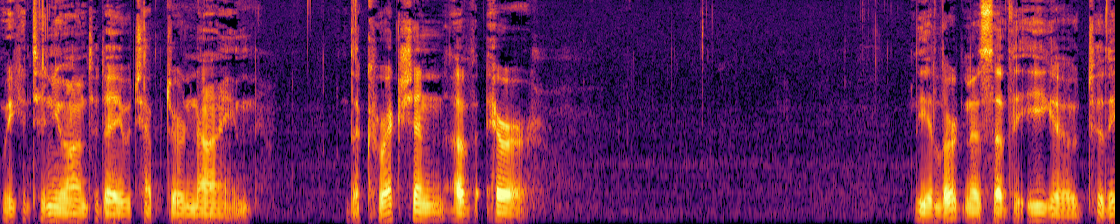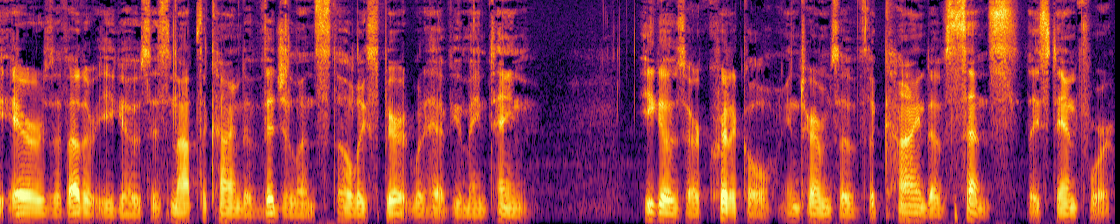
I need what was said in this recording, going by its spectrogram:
We continue on today with chapter 9, The Correction of Error. The alertness of the ego to the errors of other egos is not the kind of vigilance the Holy Spirit would have you maintain. Egos are critical in terms of the kind of sense they stand for.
